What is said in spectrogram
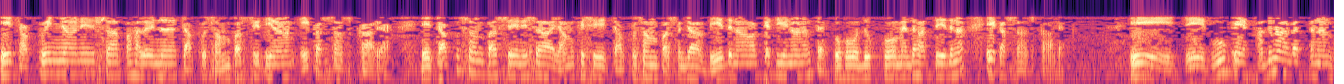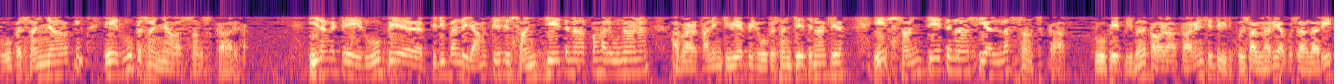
ඒ චක්කු විඥානයේ නිසා පහළ වෙන චක්කු සම්පස්සේ තියෙනවා නම් ඒක සංස්කාරයක්. ඒ චක්කු සම්පස්සේ නිසා යම් කිසි චක්කු සම්පස්සජ වේදනාවක් ඇති වෙනවා නම් සැප හෝ දුක් හෝ මඳහත් වේදනා ඒක සංස්කාරයක්. ඒ ඒ රූපේ හඳුනාගත්තා නම් රූප සංඥාවකින් ඒ රූප සංඥාව සංස්කාරයක්. ඊළඟට ඒ රූපය පිළිබඳ යම් කිසි සංචේතනා පහළ වුණා නම් අප කලින් කිව්වේ අපි රූප සංචේතනා කියලා. ඒ සංචේතනා සියල්ල සංස්කාර. රූපේ පිළිබඳ කවර ආකාරයෙන් සිටිවිලි. කුසල් හරි අකුසල් හරි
